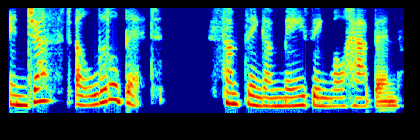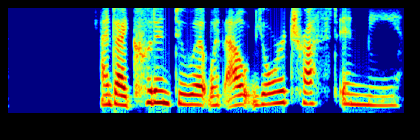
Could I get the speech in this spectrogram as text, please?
In just a little bit, something amazing will happen and I couldn't do it without your trust in me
